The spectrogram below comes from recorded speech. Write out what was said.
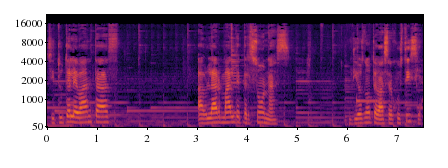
Si tú te levantas a hablar mal de personas, Dios no te va a hacer justicia.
